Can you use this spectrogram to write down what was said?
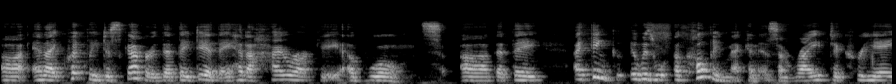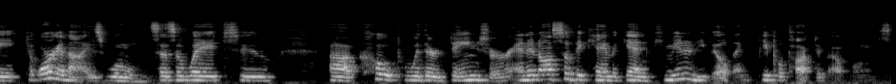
Uh, and I quickly discovered that they did. They had a hierarchy of wounds uh, that they, I think it was a coping mechanism, right? To create, to organize wounds as a way to uh, cope with their danger. And it also became, again, community building. People talked about wounds.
